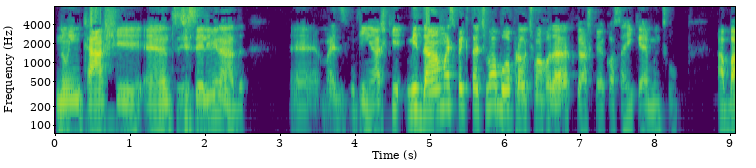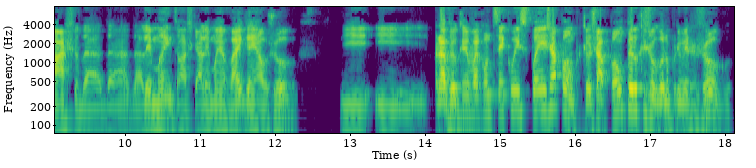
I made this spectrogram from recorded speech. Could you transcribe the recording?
no encaixe é, antes de ser eliminada. É, mas, enfim, acho que me dá uma expectativa boa para a última rodada, porque eu acho que a Costa Rica é muito abaixo da, da, da Alemanha, então acho que a Alemanha vai ganhar o jogo e, e para ver o que vai acontecer com Espanha e Japão, porque o Japão, pelo que jogou no primeiro jogo,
